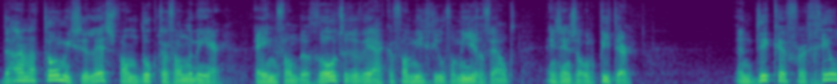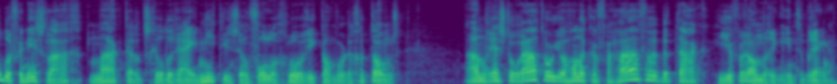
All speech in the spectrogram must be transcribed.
De anatomische les van Dr. van der Meer. Een van de grotere werken van Michiel van Mierenveld en zijn zoon Pieter. Een dikke vergeelde vernislaag maakt dat het schilderij niet in zijn volle glorie kan worden getoond. Aan restaurator Johanneke Verhaven de taak hier verandering in te brengen.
